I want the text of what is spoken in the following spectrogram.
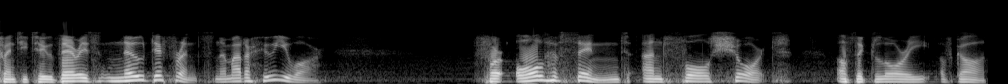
22. There is no difference, no matter who you are. For all have sinned and fall short of the glory of God.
